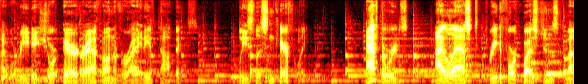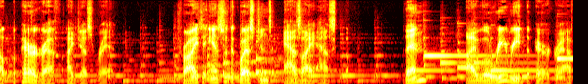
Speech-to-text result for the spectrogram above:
I will read a short paragraph on a variety of topics. Please listen carefully. Afterwards, I will ask three to four questions about the paragraph I just read. Try to answer the questions as I ask them. Then, I will reread the paragraph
